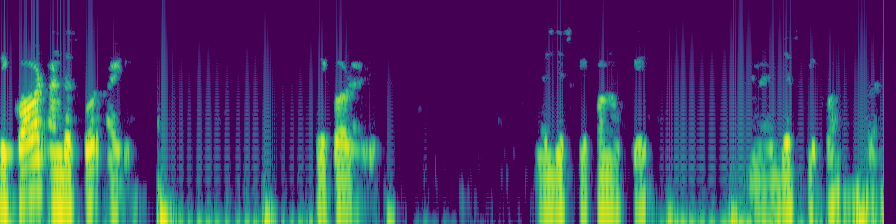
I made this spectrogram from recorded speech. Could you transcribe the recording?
record underscore id record id I'll just click on ok and I'll just click on run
